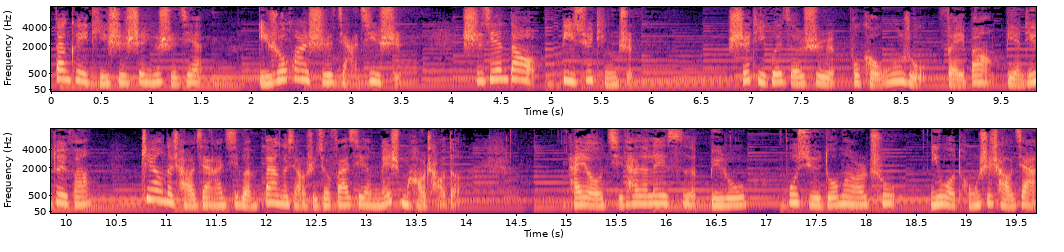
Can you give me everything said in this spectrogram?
但可以提示剩余时间；乙说话时甲计时。时间到必须停止。实体规则是不可侮辱、诽谤、贬低对方。这样的吵架基本半个小时就发现没什么好吵的。还有其他的类似，比如不许夺门而出，你我同时吵架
